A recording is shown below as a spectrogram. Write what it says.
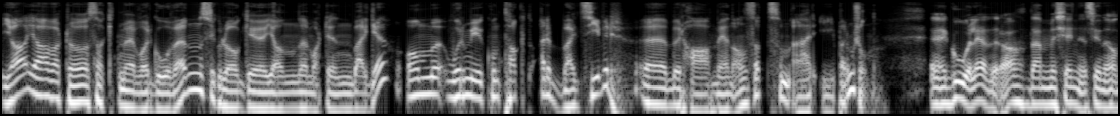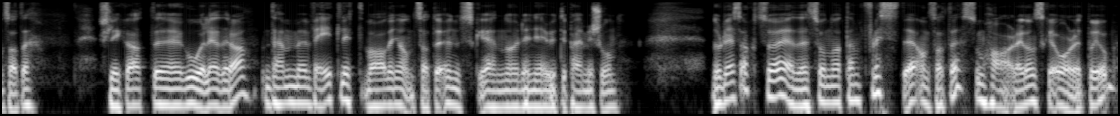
Ja, jeg har vært og snakket med vår gode venn, psykolog Jan Martin Berge, om hvor mye kontakt arbeidsgiver eh, bør ha med en ansatt som er i permisjon. Eh, gode ledere, de kjenner sine ansatte. Slik at eh, gode ledere, de vet litt hva den ansatte ønsker når den er ute i permisjon. Når det er sagt, så er det sånn at de fleste ansatte som har det ganske ålreit på jobb,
